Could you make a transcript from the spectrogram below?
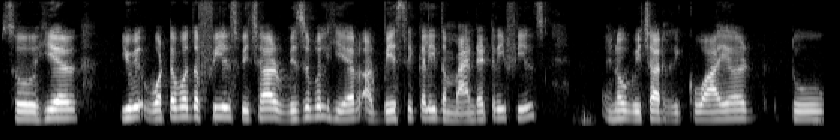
So here, you whatever the fields which are visible here are basically the mandatory fields, you know, which are required to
